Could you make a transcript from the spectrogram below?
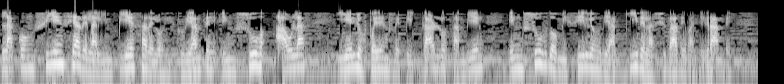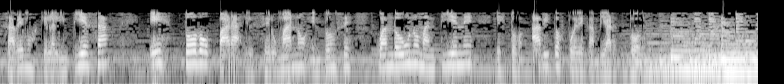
la conciencia de la limpieza de los estudiantes en sus aulas y ellos pueden replicarlo también en sus domicilios de aquí de la ciudad de Valle Grande. Sabemos que la limpieza es todo para el ser humano, entonces cuando uno mantiene estos hábitos puede cambiar todo.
